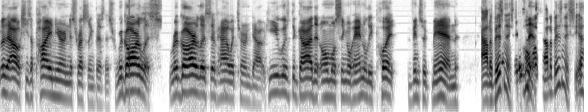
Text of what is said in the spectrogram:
with Alex. He's a pioneer in this wrestling business, regardless, regardless of how it turned out. He was the guy that almost single handedly put Vince McMahon, out of business, Business. almost out of business. Yeah,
